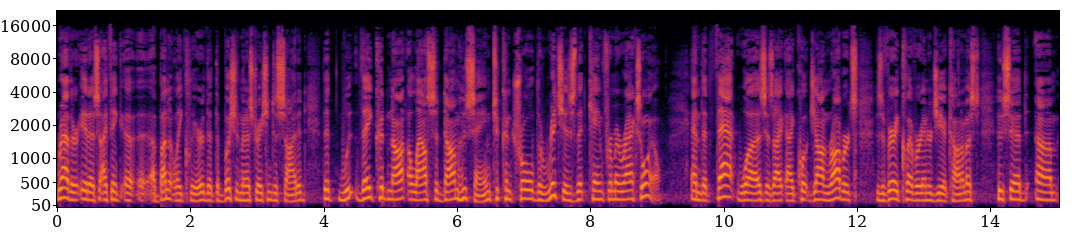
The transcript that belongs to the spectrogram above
rather it is i think uh, uh, abundantly clear that the bush administration decided that w- they could not allow saddam hussein to control the riches that came from iraq's oil and that that was, as I, I, quote John Roberts, who's a very clever energy economist, who said, um,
